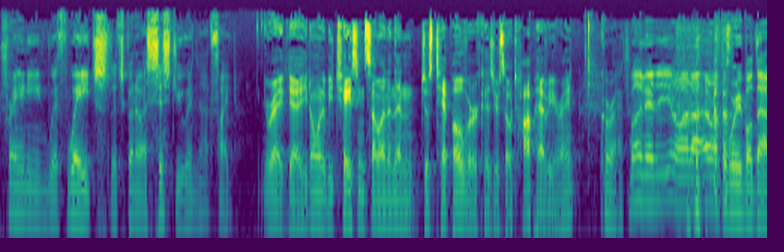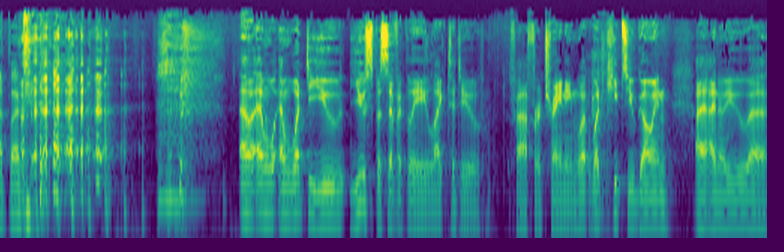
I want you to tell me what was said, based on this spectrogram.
training with weights that's going to assist you in that fight. Right. Yeah. You don't want to be chasing someone and then just tip over because you're so top heavy, right? Correct. Well, and, you know, I don't have to worry about that, but. Uh, and and what do you you specifically like to do uh, for training? What what keeps you going? I, I know you. Uh,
